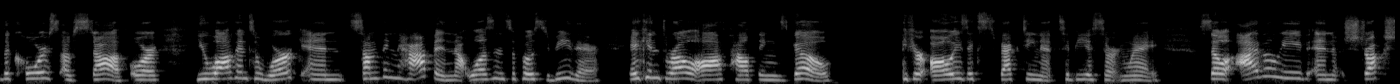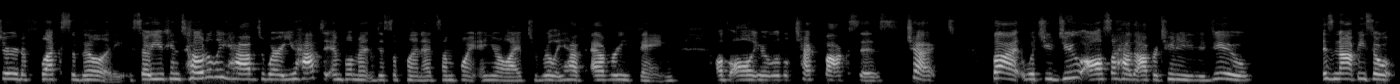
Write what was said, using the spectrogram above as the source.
the course of stuff. Or you walk into work and something happened that wasn't supposed to be there. It can throw off how things go if you're always expecting it to be a certain way. So I believe in structured flexibility. So you can totally have to where you have to implement discipline at some point in your life to really have everything of all your little check boxes checked. But what you do also have the opportunity to do is not be so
